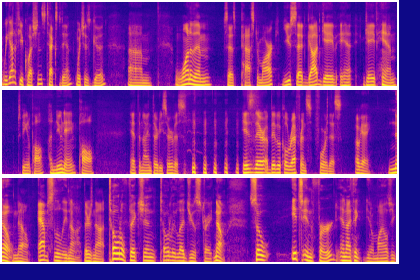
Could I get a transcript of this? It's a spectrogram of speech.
we got a few questions texted in, which is good. Um, one of them says, Pastor Mark, you said God gave a- gave him, speaking of Paul, a new name, Paul, at the 9:30 service. is there a biblical reference for this? Okay, No, no, absolutely not. there's not. Total fiction. Totally led you astray. No. So it's inferred, and I think you know, Miles. You,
